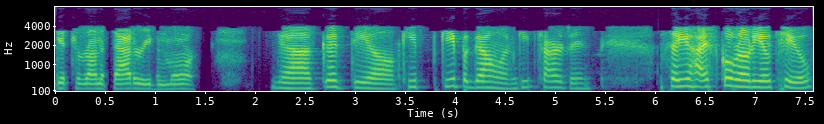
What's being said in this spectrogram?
get to run at that or even more. Yeah, good deal. Keep keep it going. Keep charging. So you high school rodeo too.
